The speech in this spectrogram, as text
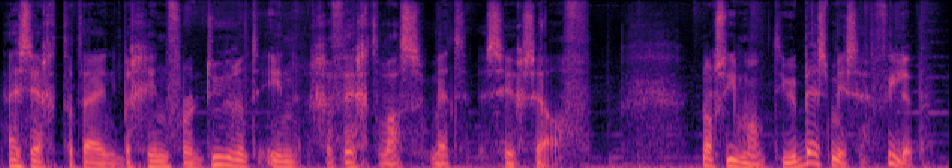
Hij zegt dat hij in het begin voortdurend in gevecht was met zichzelf. Nog eens iemand die we best missen. Philip.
